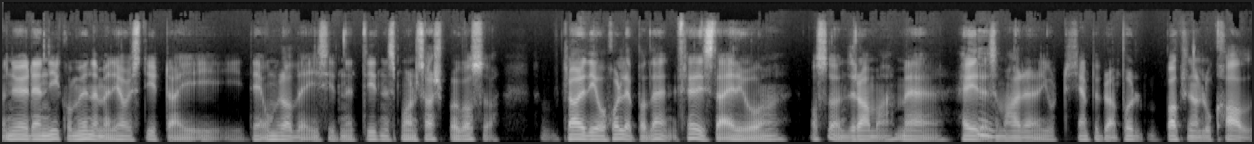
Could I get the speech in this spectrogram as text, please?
nå er det en ny kommune, men de har jo styrt da i, i det området i siden tidenes morgen, Sarpsborg også. Klarer de å holde på den? Fredrikstad er jo også drama med Høyre, Mm. som har gjort kjempebra på bakgrunn av lokal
